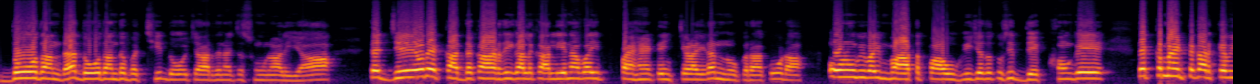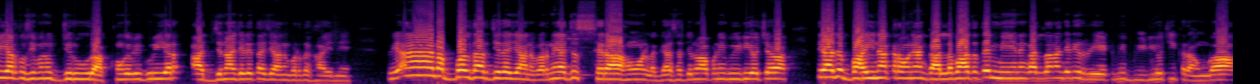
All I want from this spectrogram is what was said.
ਦੋ ਦੰਦ ਹੈ, ਦੋ ਦੰਦ ਬੱਚੀ 2-4 ਦਿਨਾਂ 'ਚ ਸੂਣ ਵਾਲੀ ਆ। ਤੇ ਜੇ ਉਹਦੇ ਕੱਦ ਕਾਠ ਦੀ ਗੱਲ ਕਰ ਲਈਏ ਨਾ ਬਾਈ 65 ਇੰਚ ਵਾਲਾ ਜਿਹੜਾ ਨੁਕਰਾ ਘੋੜਾ, ਉਹਨੂੰ ਵੀ ਬਾਈ ਮਾਤ ਪਾਊਗੀ ਜਦੋਂ ਤੁਸੀਂ ਦੇਖੋਗੇ। ਤੇ ਕਮੈਂਟ ਕਰਕੇ ਵੀ ਯਾਰ ਤੁਸੀਂ ਮੈਨੂੰ ਜਰੂਰ ਆਖੋਗੇ ਵੀ ਗੁਰੂ ਯਾਰ, ਅੱਜ ਨਾ ਜਿਹੜੇ ਤਾਂ ਜਾਨਵਰ ਦਿਖਾਏ ਨੇ, ਵੀ ਐ ਡੱਬਲ ਦਰਜੇ ਦੇ ਜਾਨਵਰ ਨੇ, ਅੱਜ ਸਿਰਾ ਹੋਣ ਲੱਗਾ ਸੱਜਣੋ ਆਪਣੀ ਵੀਡੀਓ 'ਚ। ਤੇ ਅੱਜ ਬਾਈ ਨਾਲ ਕਰਾਉਣੇ ਆ ਗੱਲਬਾਤ, ਤੇ ਮੇਨ ਗੱਲ ਆ ਨਾ ਜਿਹੜੀ ਰੇਟ ਵੀ ਵੀਡੀਓ 'ਚ ਹੀ ਕਰਾਉਂਗਾ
